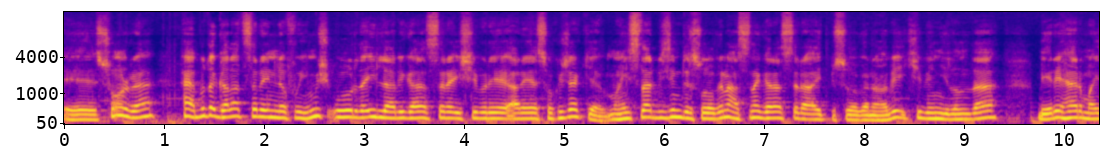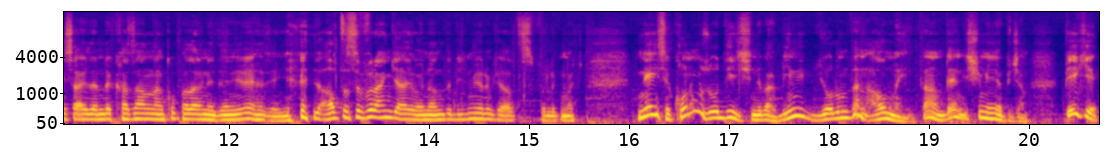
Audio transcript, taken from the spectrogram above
Ee, sonra ha bu da Galatasaray'ın lafıymış. Uğur da illa bir Galatasaray işi buraya araya sokacak ya. Mayıslar bizimdir sloganı aslında Galatasaray'a ait bir slogan abi. 2000 yılında beri her Mayıs aylarında kazanılan kupalar nedeniyle 6-0 hangi ay oynandı bilmiyorum ki 6-0'lık maç. Neyse konumuz o değil şimdi bak beni yolumdan almayın. Tamam ben işimi yapacağım. Peki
